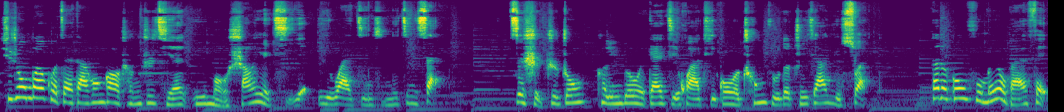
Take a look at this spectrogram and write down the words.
其中包括在大功告成之前与某商业企业意外进行的竞赛。自始至终，克林顿为该计划提供了充足的追加预算。他的功夫没有白费，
